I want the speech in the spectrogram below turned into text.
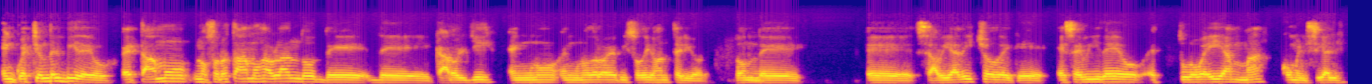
en cuestión del video, estábamos, nosotros estábamos hablando de, de Carol G en uno, en uno de los episodios anteriores, donde eh, se había dicho de que ese video eh, tú lo veías más comercial,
